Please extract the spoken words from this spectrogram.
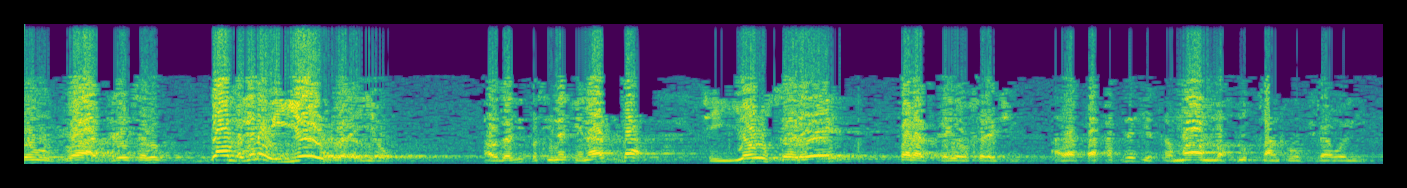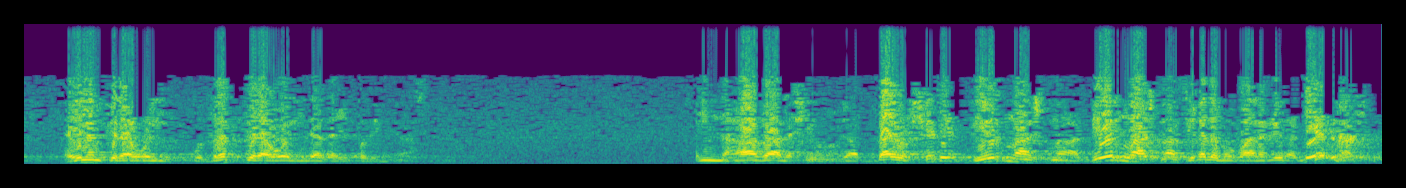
یو دوا درې څلو دا مګنه یو غره یو او د دې پسینه کې نات دا چې یو سره فرق کوي یو سره شي دا طاقت نه چې تمام مخلوق کان کو پیراولي علم پیراولي قدرت پیراولي دا دغه په دې ناس ان هذا لشيء عجاب دا یو شی ډیر ناشنا ډیر ناشنا صيغه د مبالغه ډیر ناشنا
